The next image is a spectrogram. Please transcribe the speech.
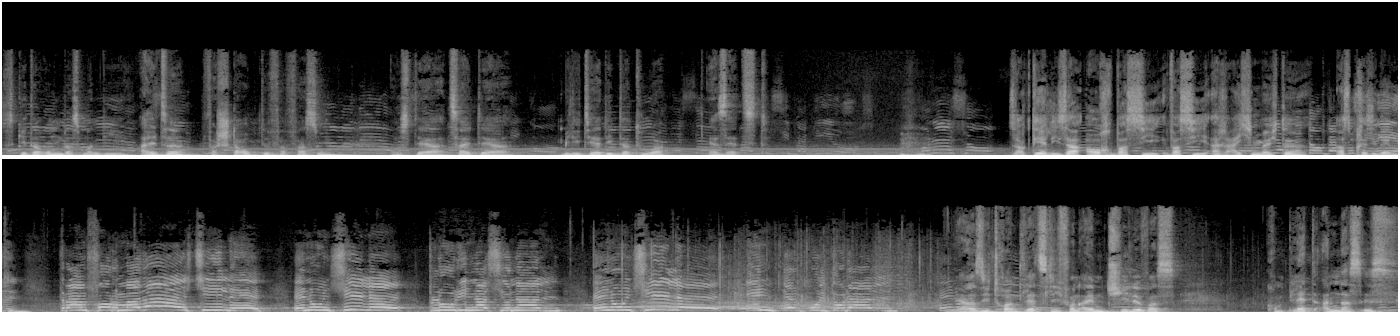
Es geht darum, dass man die alte, verstaubte Verfassung aus der Zeit der Militärdiktatur ersetzt. Mhm. Sagt die Elisa auch, was sie, was sie erreichen möchte als Präsidentin? Transformará Chile en un Chile plurinacional, en un Chile intercultural. Ja, sie träumt letztlich von einem Chile, was komplett anders ist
